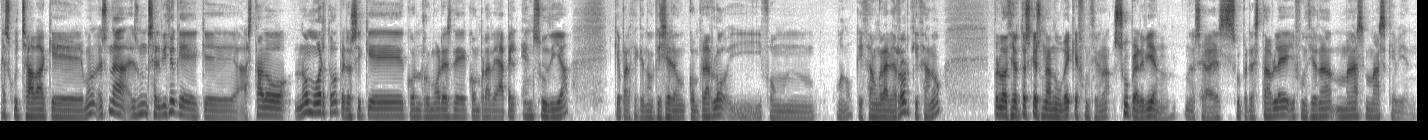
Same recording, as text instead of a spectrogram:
escuchaba que, bueno, es, una, es un servicio que, ha estado no muerto, pero sí que con rumores de compra de Apple en su día, que parece que no quisieron comprarlo y fue un, bueno, quizá un gran error, quizá no. Pero lo cierto es que es una nube que funciona súper bien, o sea, es súper estable y funciona más, más que bien.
